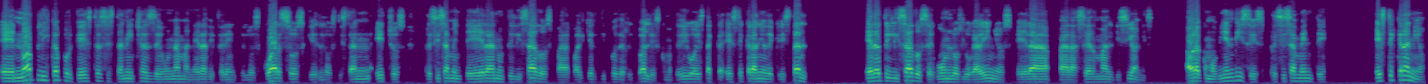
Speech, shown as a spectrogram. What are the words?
Eh, no aplica porque estas están hechas de una manera diferente. Los cuarzos que los que están hechos precisamente eran utilizados para cualquier tipo de rituales. Como te digo, este cráneo de cristal era utilizado según los lugareños, era para hacer maldiciones. Ahora, como bien dices, precisamente este cráneo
